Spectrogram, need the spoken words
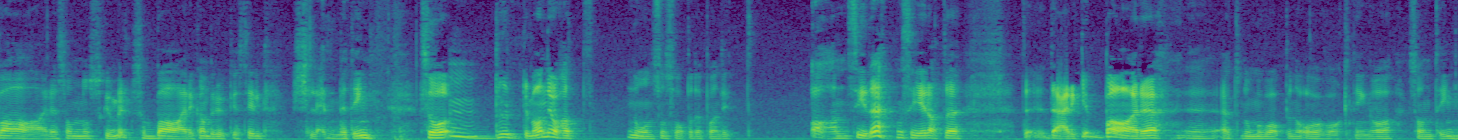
bare som noe skummelt, som bare kan brukes til slemme ting, så burde man jo hatt noen som så på det på en litt annen side. Som sier at det, det er ikke bare eh, autonome våpen og overvåkning og sånne ting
